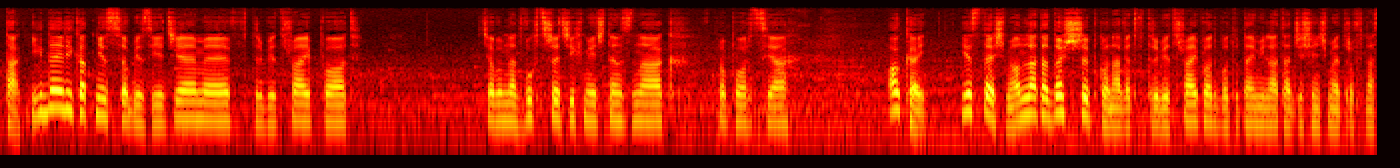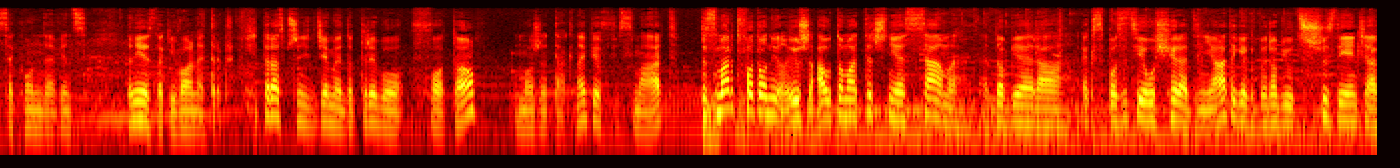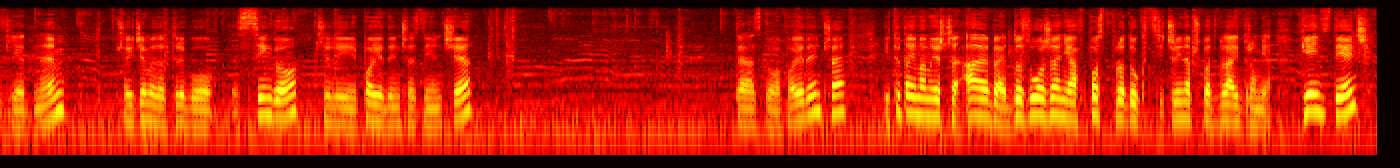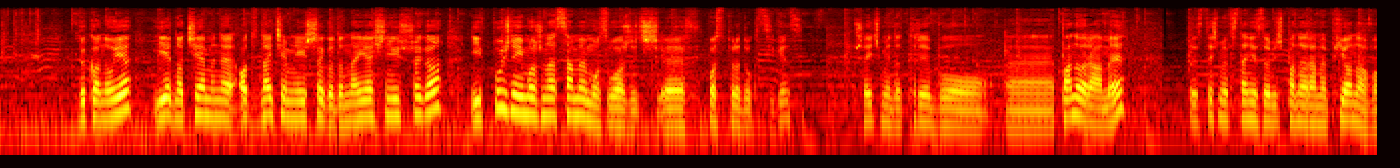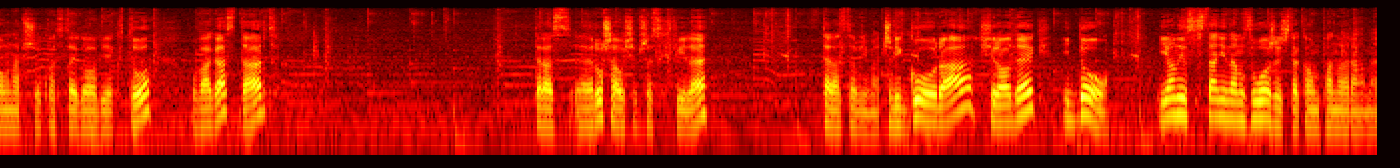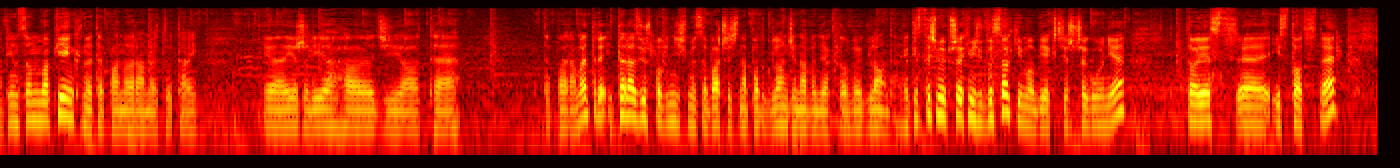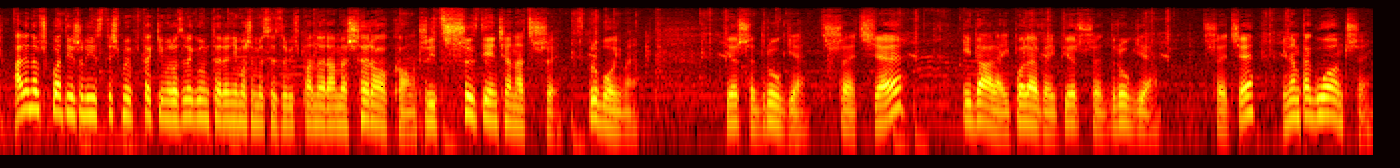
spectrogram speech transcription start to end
Tak, i delikatnie sobie zjedziemy w trybie tripod. Chciałbym na dwóch trzecich mieć ten znak w proporcjach. Ok, jesteśmy. On lata dość szybko nawet w trybie tripod, bo tutaj mi lata 10 metrów na sekundę, więc to nie jest taki wolny tryb. Teraz przejdziemy do trybu foto. Może tak, najpierw smart. Smart Photo już automatycznie sam dobiera ekspozycję uśrednia, tak jakby robił trzy zdjęcia w jednym. Przejdziemy do trybu single, czyli pojedyncze zdjęcie. Teraz było pojedyncze. I tutaj mamy jeszcze AEB do złożenia w postprodukcji, czyli na przykład w Lightroomie. 5 zdjęć wykonuję i jedno ciemne od najciemniejszego do najjaśniejszego i później można samemu złożyć e, w postprodukcji, więc przejdźmy do trybu e, panoramy. To jesteśmy w stanie zrobić panoramę pionową na przykład tego obiektu. Uwaga, start. Teraz e, ruszał się przez chwilę. Teraz zrobimy, czyli góra, środek i dół. I on jest w stanie nam złożyć taką panoramę, więc on ma piękne te panoramy tutaj, jeżeli chodzi o te te parametry i teraz już powinniśmy zobaczyć na podglądzie nawet jak to wygląda. Jak jesteśmy przy jakimś wysokim obiekcie szczególnie, to jest e, istotne, ale na przykład jeżeli jesteśmy w takim rozległym terenie, możemy sobie zrobić panoramę szeroką, czyli trzy zdjęcia na trzy. Spróbujmy. Pierwsze, drugie, trzecie i dalej po lewej. Pierwsze, drugie, trzecie i nam tak łączy.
